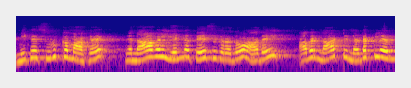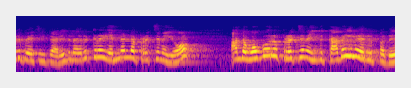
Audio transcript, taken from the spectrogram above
மிக சுருக்கமாக இந்த நாவல் என்ன பேசுகிறதோ அதை அவர் நாட்டு நடப்பில் இருந்து பேசிட்டார் இதில் இருக்கிற என்னென்ன பிரச்சனையோ அந்த ஒவ்வொரு பிரச்சனை இது கதையில் இருப்பது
